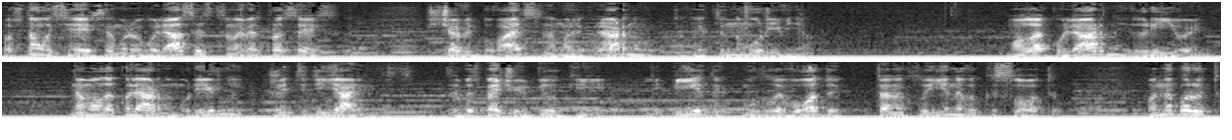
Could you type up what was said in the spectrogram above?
Основу цієї саморегуляції становлять процеси, що відбуваються на молекулярному та клітинному рівнях. Молекулярний рівень. На молекулярному рівні життєдіяльність забезпечують білки, ліпіди, вуглеводи та нуклеїнові кислоти. Вони беруть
